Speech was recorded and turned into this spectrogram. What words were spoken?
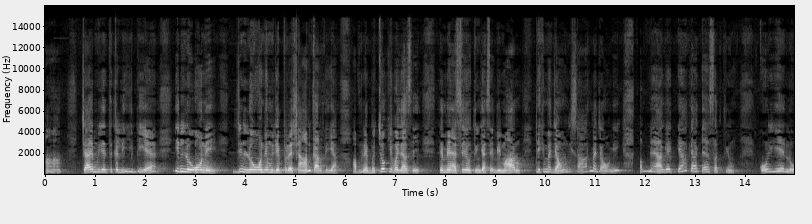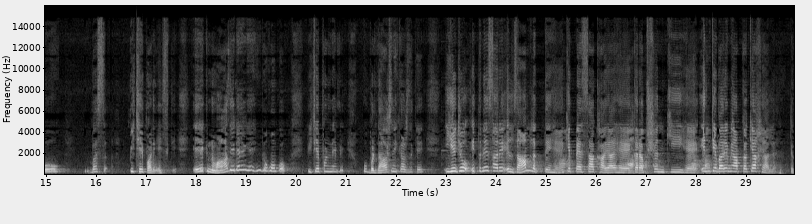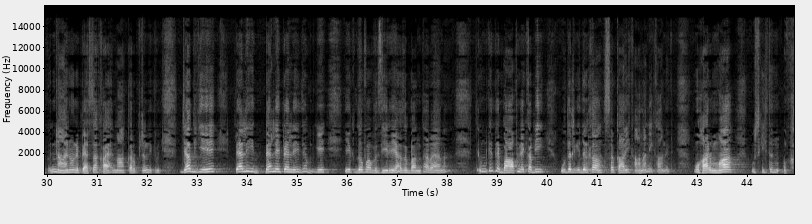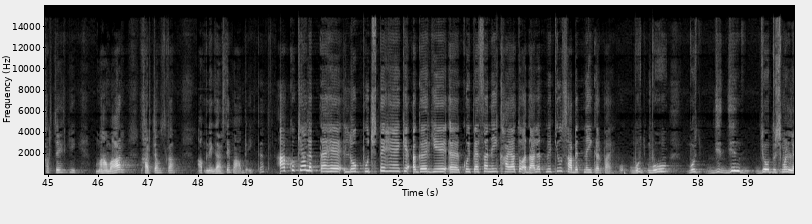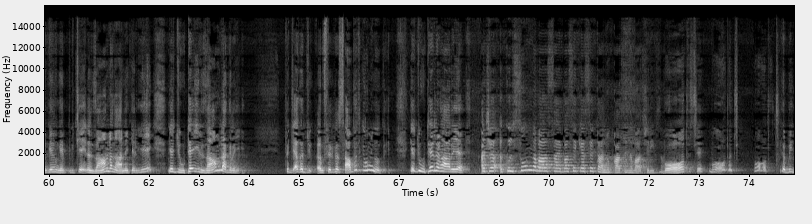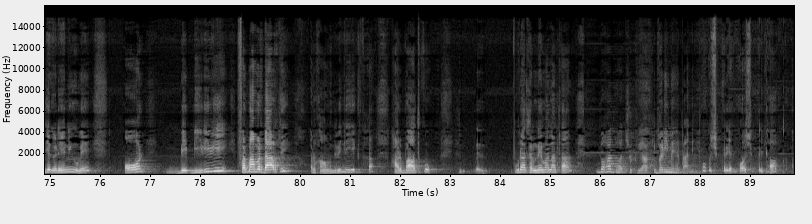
ہاں چاہے مجھے تکلیف بھی ہے ان لوگوں نے جن لوگوں نے مجھے پریشان کر دیا اپنے بچوں کی وجہ سے کہ میں ایسے ہوتی ہوں جیسے بیمار ہوں۔ لیکن میں جاؤں گی ساتھ میں جاؤں گی۔ اب میں آگے کیا کیا کہہ سکتی ہوں؟ کوئی یہ لوگ بس پیچھے پڑ گئے اس کے۔ ایک نواز ہی رہ گئے ان لوگوں کو پیچھے پڑنے میں۔ وہ برداشت نہیں کر سکے۔ یہ جو اتنے سارے الزام لگتے ہیں کہ پیسہ کھایا ہے کرپشن کی ہے ان کے بارے میں آپ کا کیا خیال ہے؟ نہ انہوں نے پیسہ کھایا نہ کرپشن نکلی۔ جب یہ پہلی پہلے پہلے جب یہ ایک دفعہ وزیر اعظم بنتا رہا نا تو ان کے تھے باپ نے کبھی ادھر ادھر کا سرکاری کھانا نہیں کھانے تھے۔ وہ ہر ماہ اس کی خرچے کی ماہوار خرچہ اس کا اپنے گھر سے باپ بھیجتا تھا۔ آپ کو کیا لگتا ہے لوگ پوچھتے ہیں کہ اگر یہ کوئی پیسہ نہیں کھایا تو عدالت میں کیوں ثابت نہیں کر پائے؟ وہ وہ جن جو دشمن لگے ہوں گے پیچھے الزام لگانے کے لیے یہ جھوٹے الزام لگ رہے ہیں؟ پھر اگر جو- پھر پھر ثابت کیوں نہیں ہوتے؟ یہ جھوٹے لگا رہے ہیں؟ اچھا کلثوم نواز صاحبہ سے کیسے تعلقات ہیں نواز شریف صاحب؟ بہت اچھے بہت اچھے بہت اچھے۔ کبھی جھگڑے نہیں ہوئے اور بی- بیوی بھی فرما بردار تھی اور خامد بھی نیک تھا۔ ہر بات کو پورا کرنے والا تھا۔ بہت بہت شکریہ آپ کی بڑی مہربانی بہت شکریہ بہت شکریہ آپ کا۔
